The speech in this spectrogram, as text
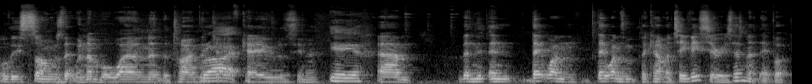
all these songs that were number one at the time that Right. JFK was, you know. Yeah, yeah. Um, and, and that one, that one's become a TV series, hasn't it? That book.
